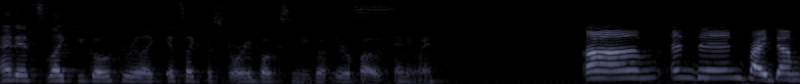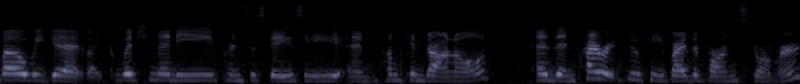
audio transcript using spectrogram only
and it's like you go through like it's like the storybooks and you go through a boat. Anyway, Um, and then by Dumbo we get like Witch Minnie, Princess Daisy, and Pumpkin Donald, and then Pirate Goofy by the Barnstormer.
